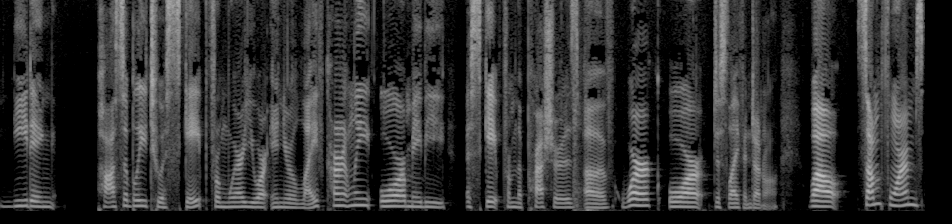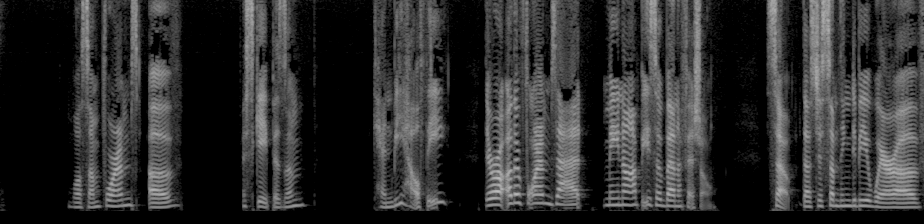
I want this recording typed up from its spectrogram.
needing possibly to escape from where you are in your life currently, or maybe escape from the pressures of work or just life in general. While some forms, well, some forms of escapism can be healthy, there are other forms that may not be so beneficial. So that's just something to be aware of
